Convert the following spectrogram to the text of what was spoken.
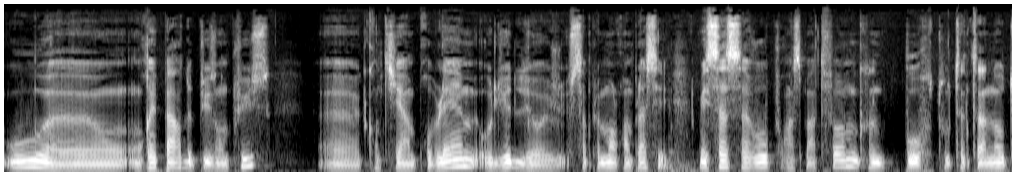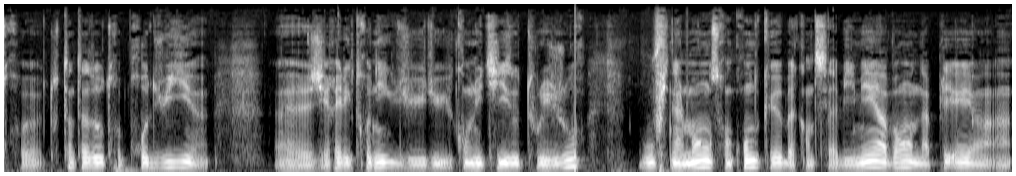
où on répare de plus en plus euh, quand il y a un problème, au lieu de le, simplement le remplacer. Mais ça, ça vaut pour un smartphone, pour tout un tas d'autres, tout un tas d'autres produits, euh, euh électroniques du, qu'on utilise tous les jours, où finalement on se rend compte que bah, quand c'est abîmé, avant on appelait un,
